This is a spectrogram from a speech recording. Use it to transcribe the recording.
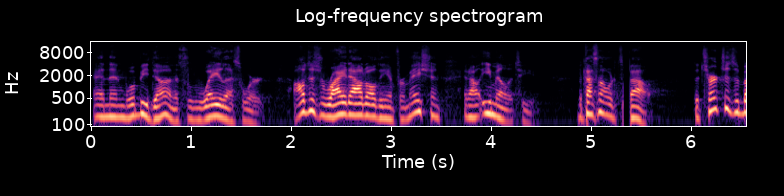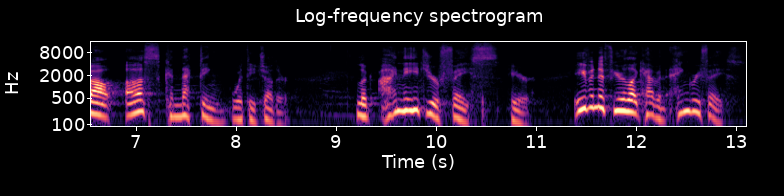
and then we'll be done. It's way less work. I'll just write out all the information and I'll email it to you. But that's not what it's about. The church is about us connecting with each other. Look, I need your face here. Even if you're like have an angry face,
